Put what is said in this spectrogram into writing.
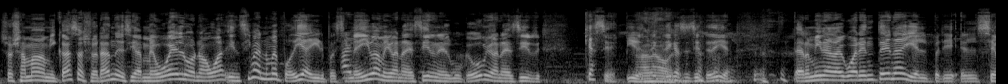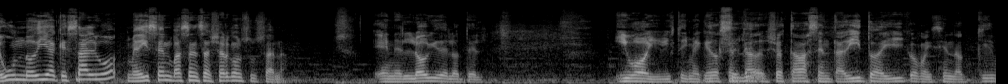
Yo llamaba a mi casa llorando y decía, me vuelvo, no aguanto. Y encima no me podía ir, pues si Ay. me iba me iban a decir en el buquebú, me iban a decir, ¿qué haces, pibe? Ah, ¿Te no, crees que bueno. hace siete días? Termina la cuarentena y el, el segundo día que salgo me dicen, vas a ensayar con Susana en el lobby del hotel. Y voy, ¿viste? Y me quedo Excelente. sentado. Yo estaba sentadito ahí como diciendo, ¿qué,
